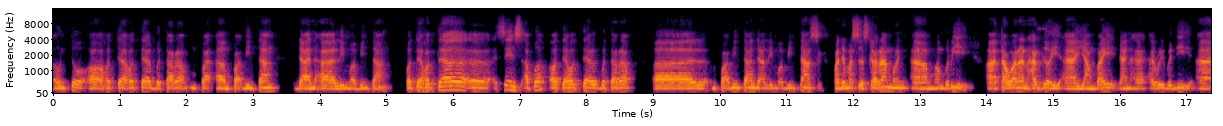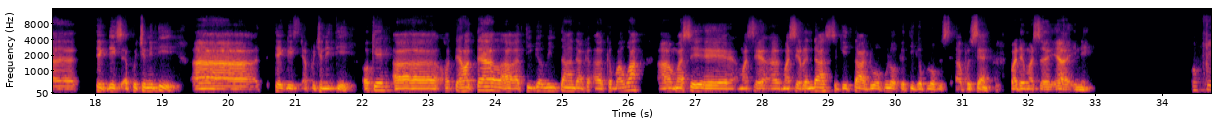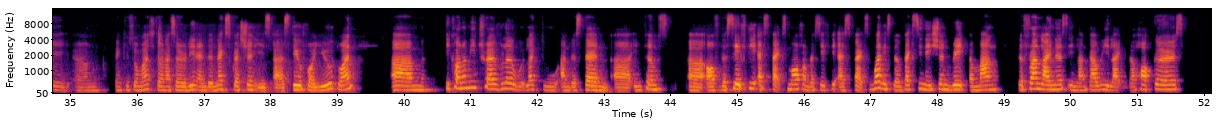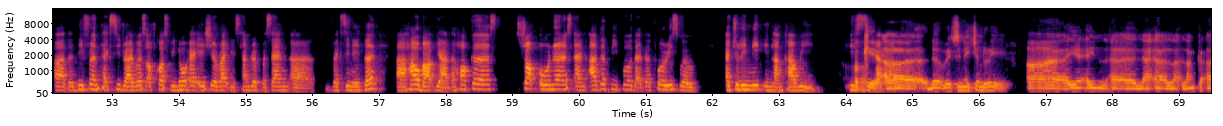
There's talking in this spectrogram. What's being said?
untuk hotel-hotel bertaraf 4 uh, 4 bintang dan uh, 5 bintang. Hotel-hotel uh, since apa? Hotel-hotel bertaraf uh, 4 bintang dan 5 bintang pada masa sekarang men, uh, memberi uh, tawaran harga uh, yang baik dan uh, everybody uh, take this opportunity uh, take this opportunity okay uh, hotel-hotel uh, tiga bintang dan ke, uh, ke bawah uh, masih masih uh, masih rendah sekitar 20 ke 30 persen pada masa ya, ini Okay, um, thank you so much, Tuan Nasaruddin. And the next question is uh, still for you, Tuan. Um, economy traveler would like to understand uh, in terms uh, of the safety aspects, more from the safety aspects. What is the vaccination rate among the frontliners in Langkawi, like the hawkers, uh, the different taxi drivers? Of course, we know Air Asia, right, is 100% uh, vaccinated. Uh, how about, yeah, the hawkers, shop owners, and other people that the tourists will actually meet in Langkawi? Okay, uh, the vaccination rate uh, in uh,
